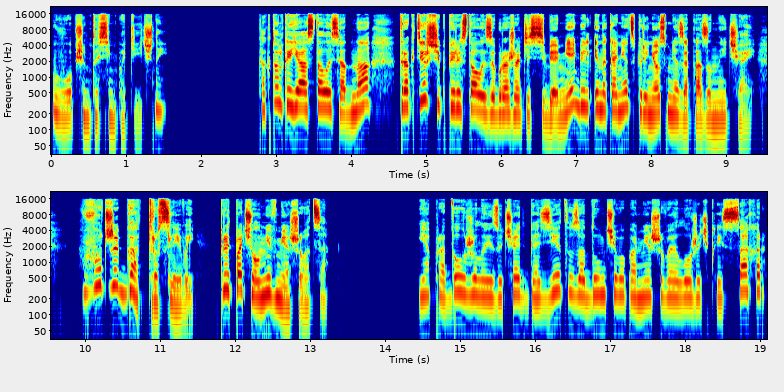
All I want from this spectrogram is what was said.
в общем-то, симпатичный. Как только я осталась одна, трактирщик перестал изображать из себя мебель и, наконец, принес мне заказанный чай. Вот же гад трусливый, предпочел не вмешиваться. Я продолжила изучать газету, задумчиво помешивая ложечкой сахар,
